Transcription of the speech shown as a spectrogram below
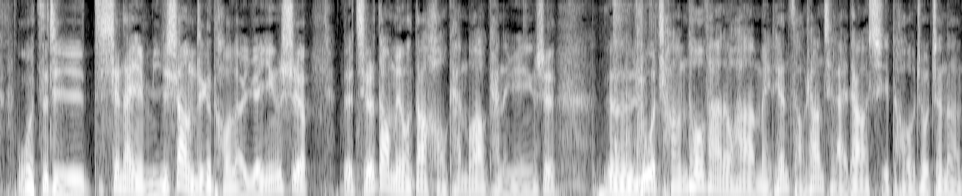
我自己现在也迷上这个头了。原因是，其实倒没有到好看不好看的原因是，嗯，如果长头发的话，每天早上起来都要洗头，就真的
